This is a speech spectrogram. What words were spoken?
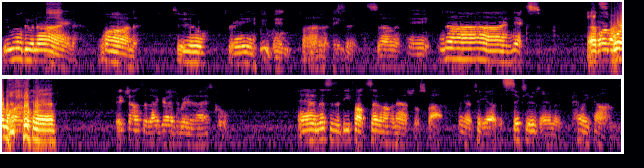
We will do a nine. One, two, three, If we win, five, eight. six, seven, eight, nine. Nix. That's Four by four by four, four, man. Big Sean says I graduated high school. And this is a default seven on the national spot. We gotta take out the Sixers and the Pelicans.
